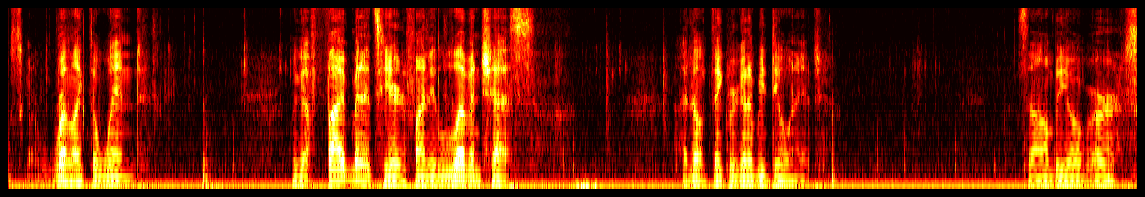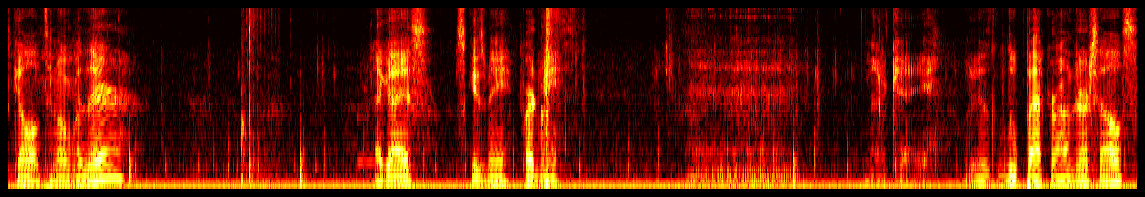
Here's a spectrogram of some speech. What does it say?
Just gonna run like the wind. We got five minutes here to find 11 chests. I don't think we're gonna be doing it. Zombie over, or skeleton over there. Hi guys. Excuse me. Pardon me. Okay. We just loop back around ourselves?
